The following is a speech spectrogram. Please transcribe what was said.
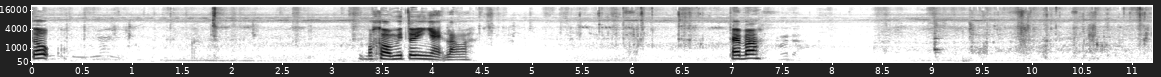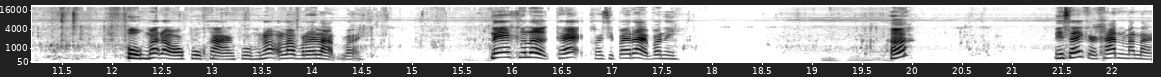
โต๊ะ บะเขาไม่ตัวใหญ่เราอะไปบ่ผูกมัดเอาอกผูกขางผูกเนาะเราบ่ได้หลัดไว้แน่คือเลิกแทะขอสิไปได้ป่ะนี่ฮะนี่ใส่กับขั้นมันน่ะ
